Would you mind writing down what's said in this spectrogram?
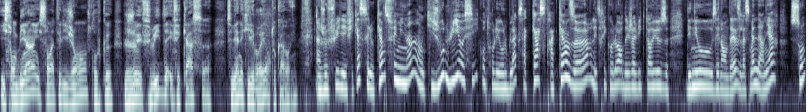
ils sont bien, ils sont intelligents, je trouve que le jeu est fluide, efficace, c'est bien équilibré, en tout cas, oui. Un jeu fluide et efficace, c'est le 15 féminin qui joue lui aussi contre les All Blacks à Castres à 15h. Les tricolores déjà victorieuses des néo-zélandaises la semaine dernière sont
